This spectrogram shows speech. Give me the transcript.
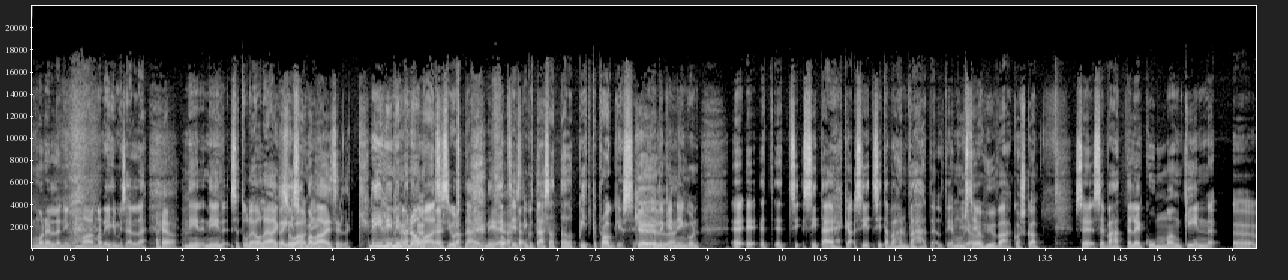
monelle niin kuin maailman ihmiselle. niin, niin se tulee olemaan aika iso. Suomalaisillekin. Niin, niin, nimenomaan. siis just näin. Niin, että siis, niin kuin, tämä saattaa olla pitkä proggis. Kyllä. Jotenkin, niin kuin, et, et, et, sitä ehkä, sitä vähän vähäteltiin. Mun se ei ole hyvä, koska se, se vähättelee kummankin ö,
